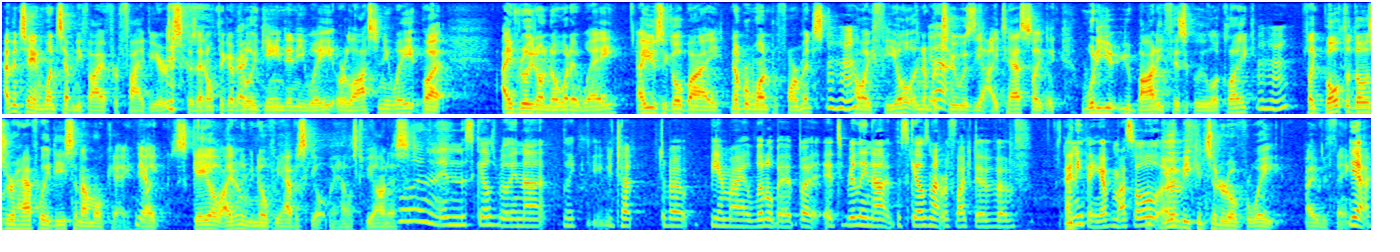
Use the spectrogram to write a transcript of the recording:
I've been saying 175 for five years because I don't think I've Right. really gained any weight or lost any weight, but. I really don't know what I weigh. I usually go by number one performance, how I feel, and number Mm-hmm. Yeah. two is the eye test. Like, like what do you, your body physically look like? Mm-hmm. Like both of those are halfway decent. I'm okay. Yeah. Like scale, I don't even know if we have a scale at my house to be honest. Well, and, and the scale's really not like you talked about BMI a little bit, but it's really not the scale's not reflective of anything of muscle. you would be considered overweight, I would think. Yeah,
